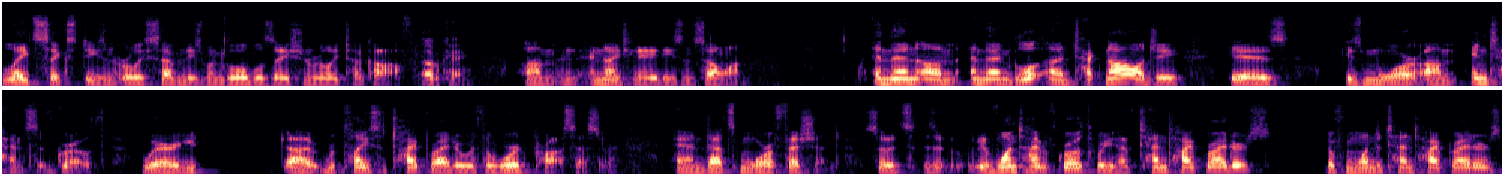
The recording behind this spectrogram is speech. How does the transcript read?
late '60s and early '70s when globalization really took off. okay. um, in, in 1980s and so on. And then, um, and then glo- uh, technology is is more um, intensive growth, where you uh, replace a typewriter with a word processor, and that's more efficient. So it's, is it- you have one type of growth where you have 10 typewriters, go from one to 10 typewriters.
